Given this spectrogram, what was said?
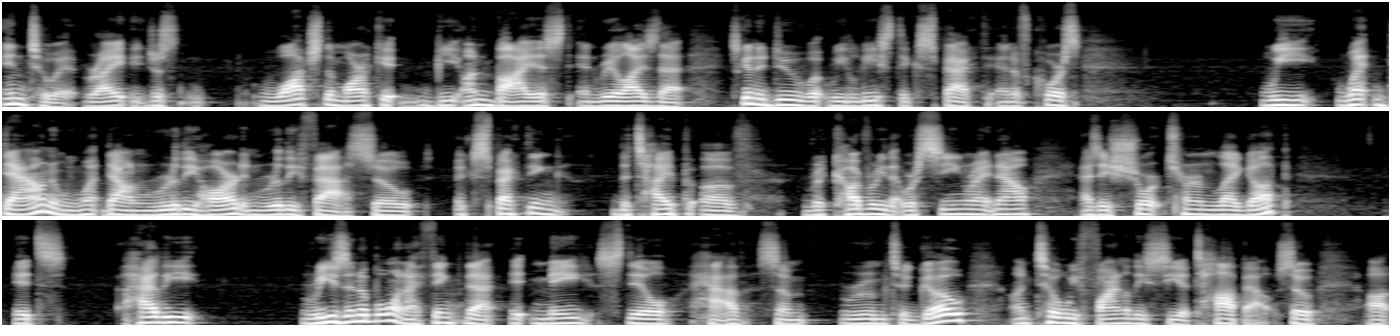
into it, right? Just watch the market, be unbiased, and realize that it's going to do what we least expect. And of course, we went down and we went down really hard and really fast. So, expecting the type of recovery that we're seeing right now as a short term leg up, it's highly reasonable. And I think that it may still have some room to go until we finally see a top out. So uh,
